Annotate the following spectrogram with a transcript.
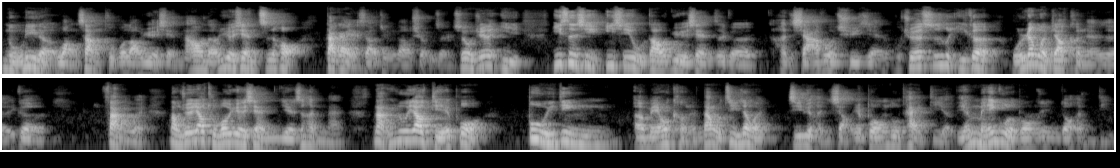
努力的往上突破到月线。然后呢，月线之后大概也是要进入到修正。所以我觉得以一四七一七五到月线这个很狭窄的区间，我觉得是一个我认为比较可能的一个。范围，那我觉得要突破月线也是很难。那如果要跌破，不一定呃没有可能，但我自己认为几率很小，因为波动度太低了，连美股的波动性都很低。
